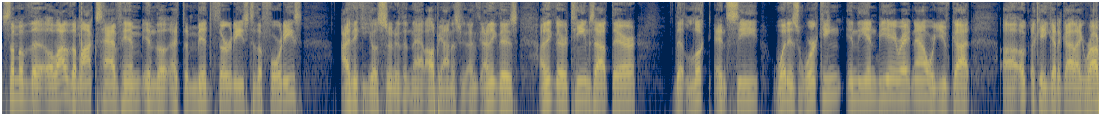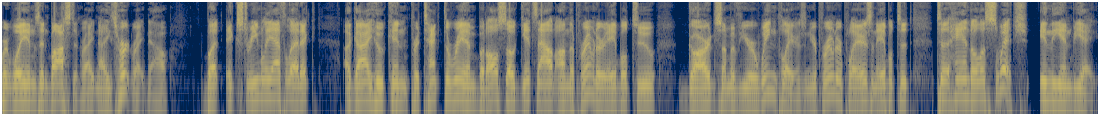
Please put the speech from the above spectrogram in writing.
some of the a lot of the mocks have him in the at the mid 30s to the 40s. I think he goes sooner than that. I'll be honest with you. I think there's I think there are teams out there that look and see what is working in the NBA right now, where you've got, uh, okay, you got a guy like Robert Williams in Boston, right? Now he's hurt right now, but extremely athletic, a guy who can protect the rim, but also gets out on the perimeter, able to guard some of your wing players and your perimeter players, and able to, to handle a switch in the NBA.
